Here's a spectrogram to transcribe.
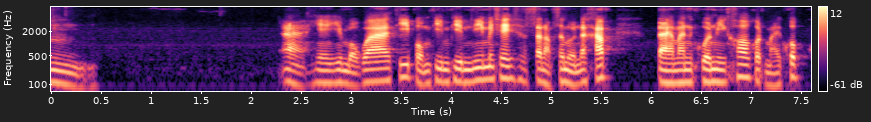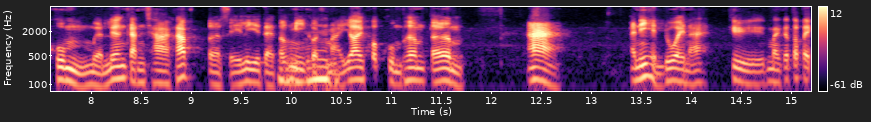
อืม อ่าเฮียยิมบอกว่าที่ผมพิมพ์พิมพ์นี่ไม่ใช่สนับสนุนนะครับ แต่มันควรมีข้อกฎหมายควบคุมเหมือนเรื่องกัญชาครับ เปิดเสรีแต่ต้องมีกฎหมายย่อยควบคุมเพิ่มเติม อ่า อันนี้เห็นด้วยนะ คือมันก็ต้องไป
